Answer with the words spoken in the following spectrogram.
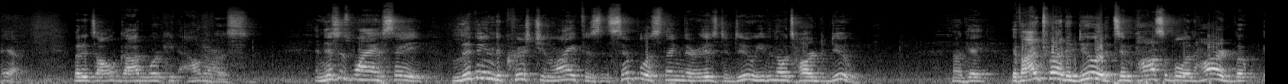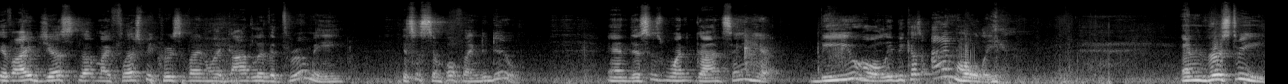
Yeah. But it's all God working out of us. And this is why I say living the Christian life is the simplest thing there is to do, even though it's hard to do. Okay? If I try to do it, it's impossible and hard, but if I just let my flesh be crucified and let God live it through me, it's a simple thing to do. And this is what God's saying here Be you holy because I'm holy. And verse 3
